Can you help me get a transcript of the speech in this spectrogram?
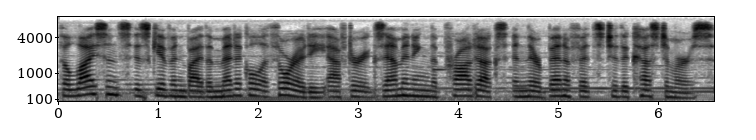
The license is given by the medical authority after examining the products and their benefits to the customers.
